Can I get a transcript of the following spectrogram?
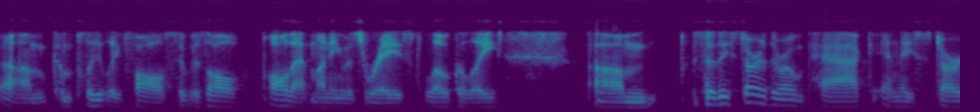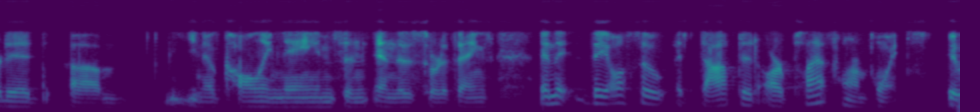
um, completely false. It was all, all that money was raised locally. Um, so they started their own PAC and they started, um, you know, calling names and, and those sort of things. And they, they also adopted our platform points. It,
